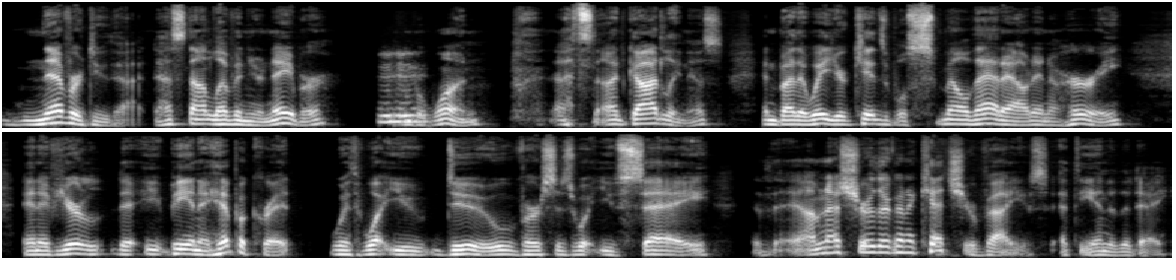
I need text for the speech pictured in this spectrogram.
Never do that. That's not loving your neighbor. Mm-hmm. Number one, that's not godliness. And by the way, your kids will smell that out in a hurry. And if you're being a hypocrite, with what you do versus what you say, I'm not sure they're going to catch your values at the end of the day.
